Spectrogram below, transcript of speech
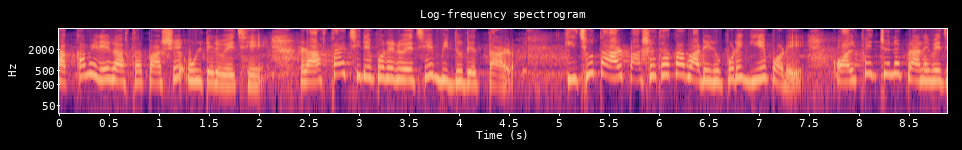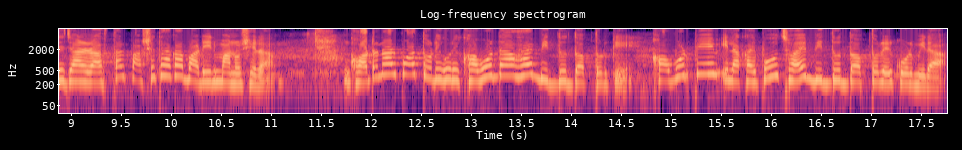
ধাক্কা মেরে রাস্তার পাশে উল্টে রয়েছে। রাস্তায় ছিঁড়ে পড়ে রয়েছে বিদ্যুতের তার। কিছু তার পাশে থাকা বাড়ির উপরে গিয়ে পড়ে। অল্পের জন্য প্রাণে বেঁচে যান রাস্তার পাশে থাকা বাড়ির মানুষেরা। ঘটনার পর তড়িঘড়ি খবর দেওয়া হয় বিদ্যুৎ দপ্তরকে। খবর পেয়ে এলাকায় পৌঁছায় বিদ্যুৎ দপ্তরের কর্মীরা।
